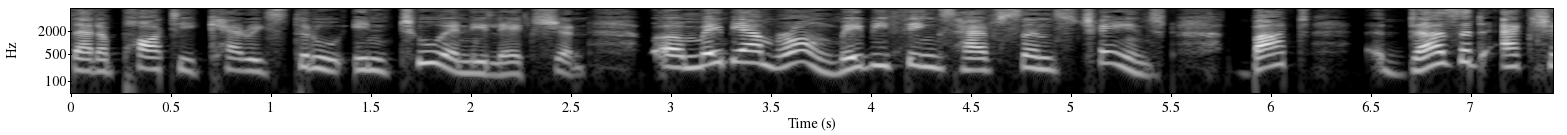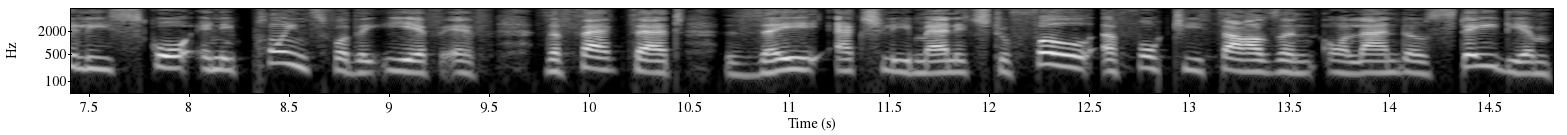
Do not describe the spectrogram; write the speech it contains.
that a party carries through into an election. Uh, maybe I'm wrong. Maybe things have since changed. But does it actually score any points for the EFF? The fact that they actually managed to fill a 40,000 Orlando stadium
